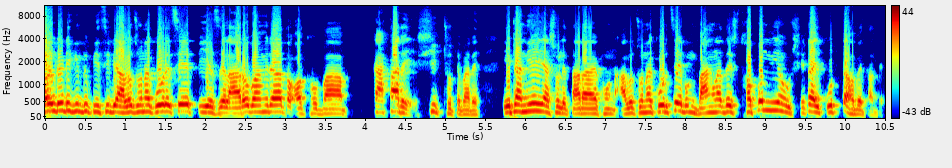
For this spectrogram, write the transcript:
অলরেডি কিন্তু পিসিবি আলোচনা করেছে পিএসএল আরব আমিরাত অথবা কাতারে শিফট হতে পারে। এটা নিয়েই আসলে তারা এখন আলোচনা করছে এবং বাংলাদেশ স্থাপন নিয়েও সেটাই করতে হবে তাদের।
